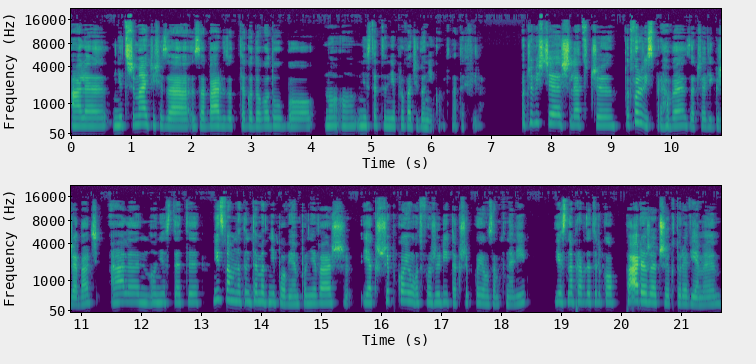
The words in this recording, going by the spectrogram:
ale nie trzymajcie się za, za bardzo tego dowodu, bo no, niestety nie prowadzi donikąd na tę chwilę. Oczywiście śledczy otworzyli sprawę, zaczęli grzebać, ale no niestety nic wam na ten temat nie powiem, ponieważ jak szybko ją otworzyli, tak szybko ją zamknęli. Jest naprawdę tylko parę rzeczy, które wiemy.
